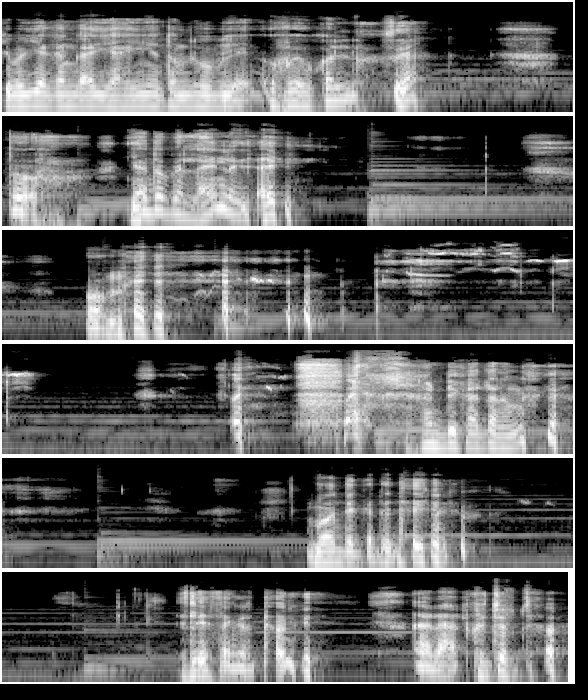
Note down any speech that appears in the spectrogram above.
कि भैया गंगा जी आई हैं तुम लोग भी कर लो तो यहाँ तो कल लाइन लग जाएगी। ओ मैं हड्डी खाता रहूँगा। बहुत दिक्कत हो जाएगी मेरे को। इसलिए ऐसा करता हूँ रात को चुपचाप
